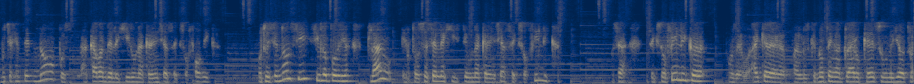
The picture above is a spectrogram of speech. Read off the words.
mucha gente, no, pues acaban de elegir una creencia sexofóbica. Otros dicen, no, sí, sí lo podría. Claro, entonces elegiste una creencia sexofílica. O sea, sexofílica hay que, para los que no tengan claro qué es uno y otro,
